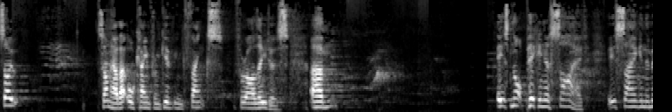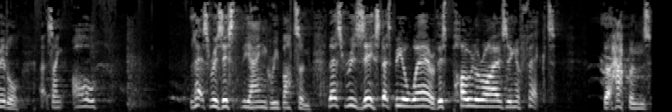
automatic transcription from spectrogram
So, somehow that all came from giving thanks for our leaders. Um, it's not picking a side. It's saying in the middle, uh, saying, oh, let's resist the angry button. Let's resist. Let's be aware of this polarizing effect that happens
